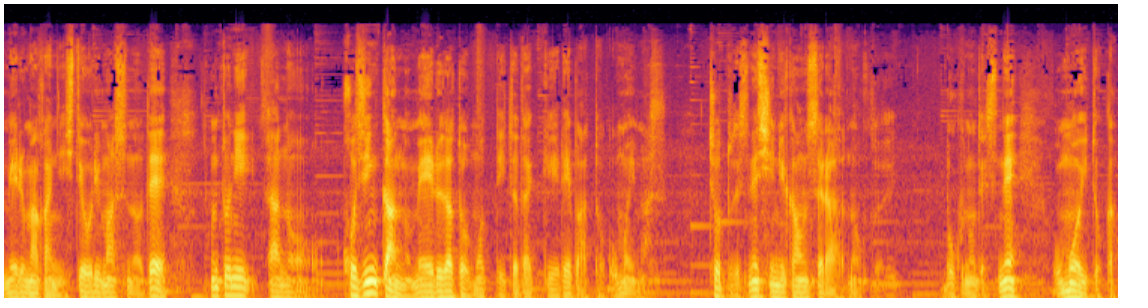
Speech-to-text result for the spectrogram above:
メールマガにしておりますので本当にあの個人間のメールだと思っていただければと思います。ちょっとですね心理カウンセラーの僕のですね思いとか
